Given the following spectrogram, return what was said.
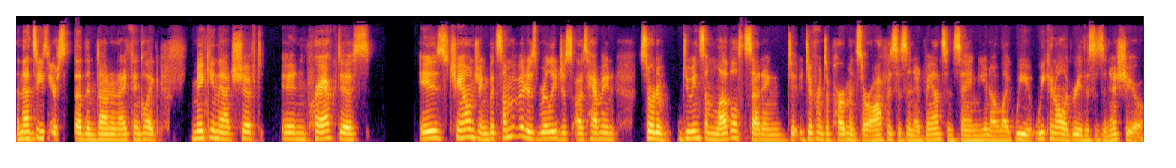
and that's mm-hmm. easier said than done and i think like making that shift in practice is challenging but some of it is really just us having sort of doing some level setting d- different departments or offices in advance and saying you know like we we can all agree this is an issue.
